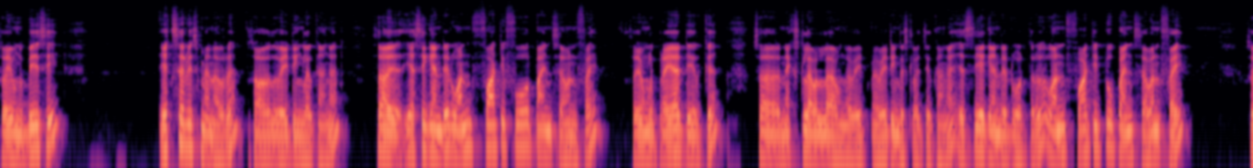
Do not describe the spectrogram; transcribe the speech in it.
so இவங்க பிசி எக்ஸ் சர்வீஸ் மேன் அவர். ஸோ அது வெயிட்டிங்கில் இருக்காங்க. So SC candidate one forty four point seven five so இவங்களுக்கு ப்ரையாரிட்டி இருக்குது ஸோ நெக்ஸ்ட் லெவலில் அவங்க வெயிட் வெயிட்டிங் லிஸ்ட்டில் வச்சுருக்காங்க. எஸ்சிஏ கேண்டிடேட் ஒருத்தர் one forty two point seven five so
